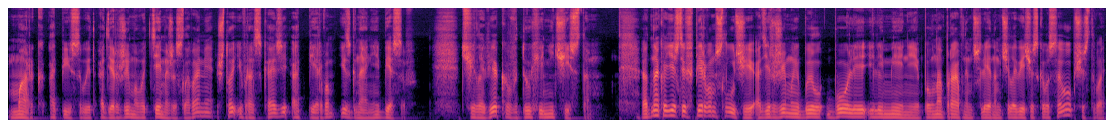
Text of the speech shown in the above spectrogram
Марк описывает одержимого теми же словами, что и в рассказе о первом изгнании бесов. «Человек в духе нечистом». Однако, если в первом случае одержимый был более или менее полноправным членом человеческого сообщества,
